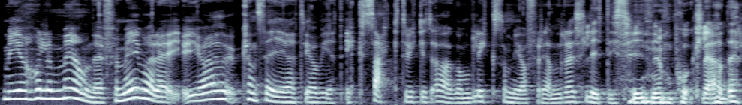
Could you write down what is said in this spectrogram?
Men jag håller med om det. För mig var det, jag kan säga att jag vet exakt vilket ögonblick som jag förändrades lite i synen på kläder.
